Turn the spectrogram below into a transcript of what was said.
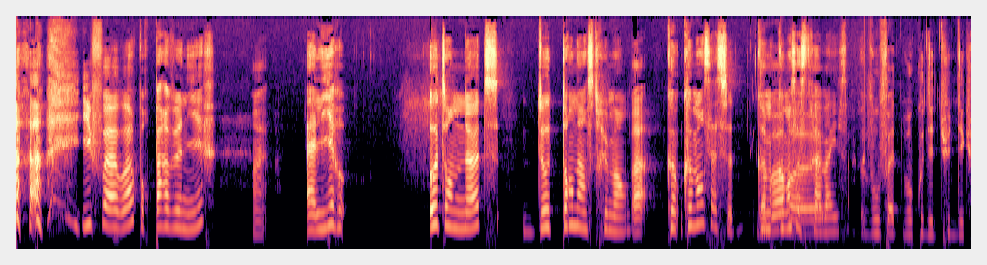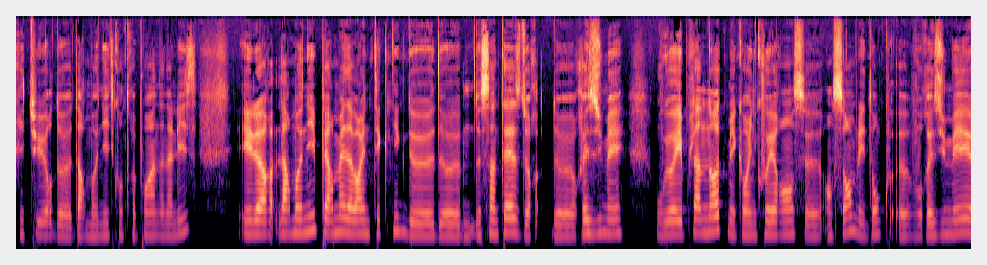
il faut avoir pour parvenir à lire autant de notes, d'autant d'instruments. Bah, Com- comment ça se comment, D'abord, comment ça se euh, travaille ça? Vous faites beaucoup d'études d'écriture, de- d'harmonie, de, contrepoint, d'analyse. Et l'har- l'harmonie permet d'avoir une technique de, de- de synthèse, de, de résumé. Vous voyez plein de notes, mais qui ont une cohérence euh, ensemble. Et donc, euh, vous résumez,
